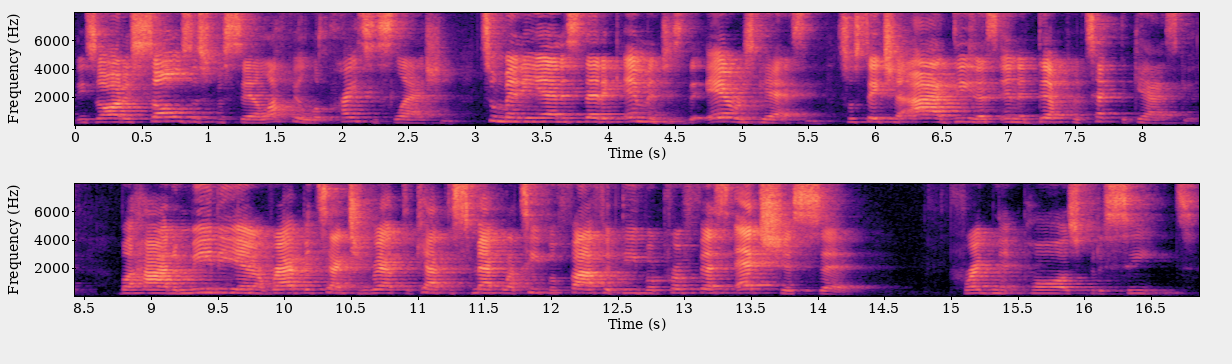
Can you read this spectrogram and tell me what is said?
These artist souls is for sale. I feel the price is slashing. Too many anesthetic images, the air is gassy, So state your ID that's in a depth, protect the gasket. But how the media and rapid text, you rap the Captain Smack Latifah, five for diva, profess X just said. Pregnant pause for the seeds.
